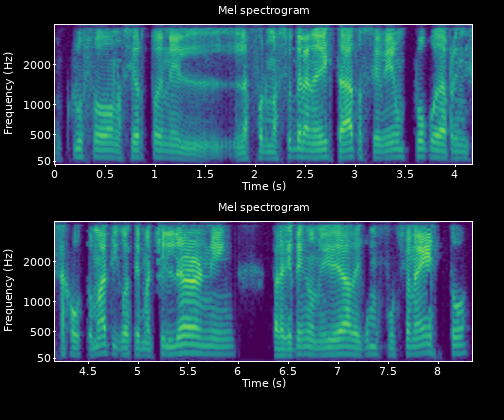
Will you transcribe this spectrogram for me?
incluso, ¿no es cierto?, en el, la formación del analista de datos se ve un poco de aprendizaje automático, este machine learning, para que tengan una idea de cómo funciona esto.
